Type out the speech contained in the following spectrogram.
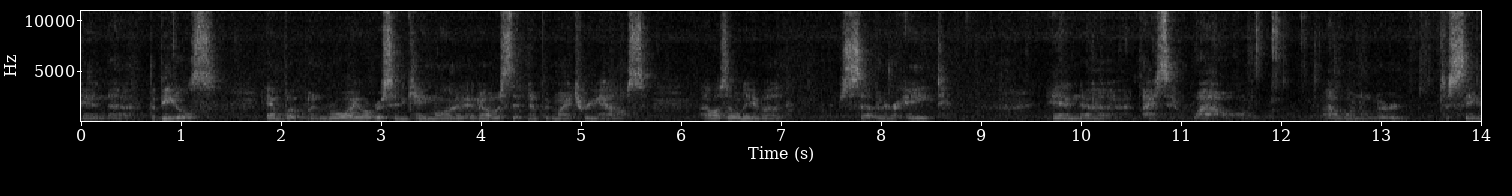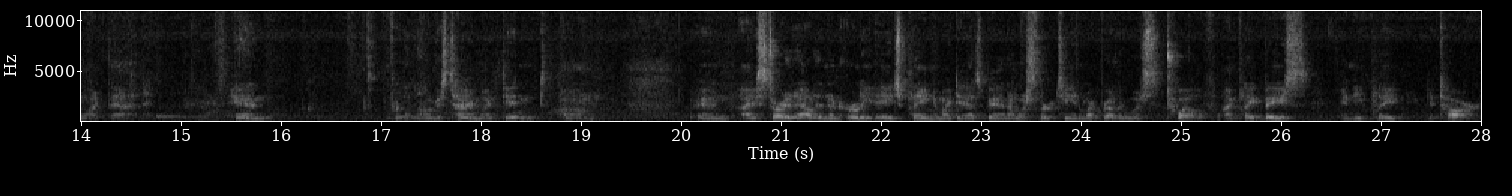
and uh, the Beatles. And but when Roy Orbison came on, and I was sitting up in my treehouse, I was only about seven or eight, and uh, I said, "Wow, I want to learn to sing like that." And for the longest time, I didn't. Um, and I started out at an early age playing in my dad's band. I was 13 and my brother was 12. I played bass and he played guitar.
